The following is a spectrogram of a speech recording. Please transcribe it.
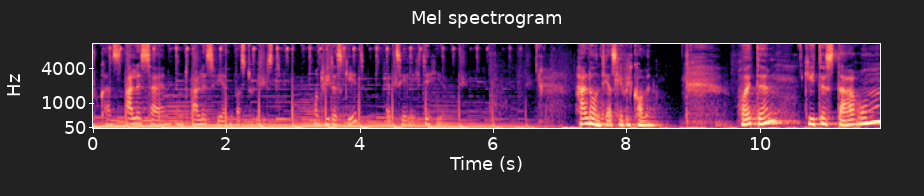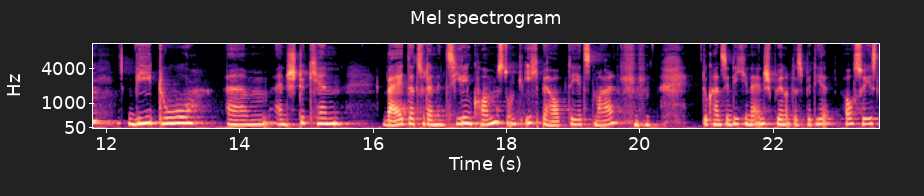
Du kannst alles sein und alles werden, was du willst. Und wie das geht, erzähle ich dir hier. Hallo und herzlich willkommen. Heute geht es darum, wie du ähm, ein Stückchen weiter zu deinen Zielen kommst. Und ich behaupte jetzt mal, du kannst in dich hineinspüren, ob das bei dir auch so ist.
